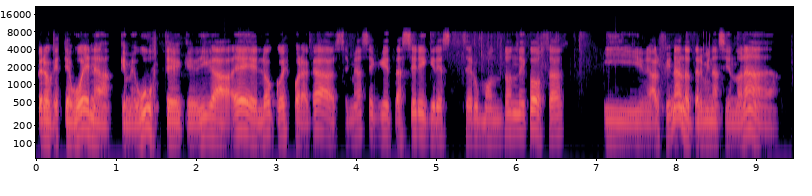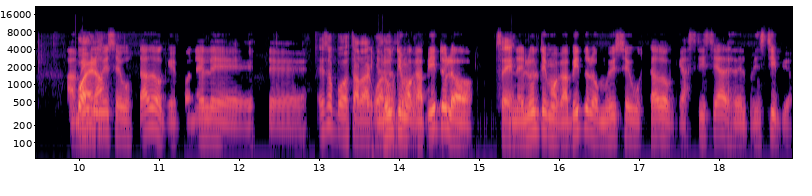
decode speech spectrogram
pero que esté buena, que me guste, que diga, eh, loco, es por acá. Se me hace que esta serie quiere hacer un montón de cosas y al final no termina haciendo nada. A mí me Bueno, hubiese gustado que ponerle este, eso puedo estar de el acuerdo un último capítulo, Sí, en el último capítulo me hubiese gustado que así sea desde el principio,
